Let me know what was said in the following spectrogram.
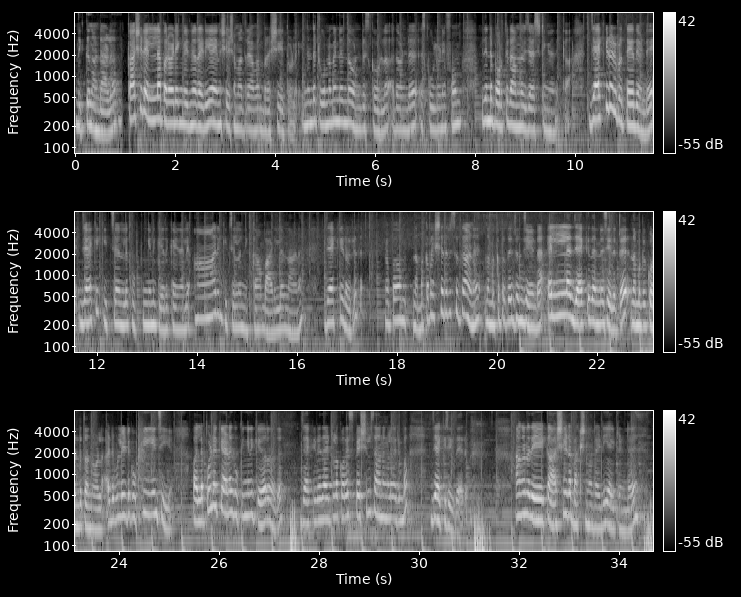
നിൽക്കുന്നുണ്ട് ആൾ. കാശിയുടെ എല്ലാ പരിപാടിയും കഴിഞ്ഞ് റെഡി ആയതിന് ശേഷം മാത്രമേ അവൻ ബ്രഷ് ചെയ്യത്തുള്ളൂ. ഇന്നത്തെ ടൂർണമെന്റ് എന്തോ ഉണ്ട് സ്കൂളിൽ അതുകൊണ്ട് സ്കൂൾ യൂണിഫോം ഇതിന്റെ പുറത്തിടാമെന്ന് വിചാരിച്ചിട്ട് ഇങ്ങനെ നിൽക്കുക ജാക്കിയുടെ ഒരു പ്രത്യേകതയുണ്ട്. ജാക്കി കിച്ചണിൽ കുക്കിങ്ങിന് കയറി കഴിഞ്ഞാൽ ആരും കിച്ചണിൽ നിൽക്കാൻ പാടില്ലെന്നാണ് ജാക്കിയുടെ ഒരു ഇത്. അപ്പം നമുക്ക് പക്ഷേ അതൊരു സുഖമാണ്. നമുക്ക് പ്രത്യേകിച്ചൊന്നും ചെയ്യേണ്ട. എല്ലാം ജാക്കി തന്നെ ചെയ്തിട്ട് നമുക്ക് കൊണ്ടു തന്നോളാം. അടിപൊളിയായിട്ട് കുക്ക് ചെയ്യുകയും ചെയ്യും. വല്ലപ്പോഴൊക്കെയാണ് കുക്കിങ്ങിന് കയറുന്നത് ജാക്കിയുടേതായിട്ടുള്ള കുറേ സ്പെഷ്യൽ സാധനങ്ങൾ വരുമ്പോൾ ജാക്കി ചെയ്തു തരും. അങ്ങനെ ദേ കാശിയുടെ ഭക്ഷണം റെഡി ആയിട്ടുണ്ട്.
